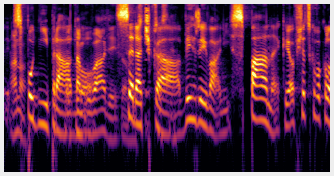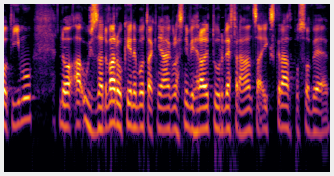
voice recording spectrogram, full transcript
jo. ano. Spodní prádlo, tam uvádějí to, sedačka, přesně. vyhřívání, spánek, jo, všecko okolo týmu. No a už za dva roky nebo tak nějak vlastně vyhráli Tour de France a xkrát po sobě.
